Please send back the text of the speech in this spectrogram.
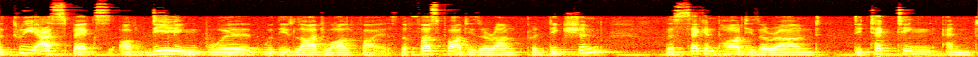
the three aspects of dealing with, with these large wildfires. The first part is around prediction, the second part is around detecting and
